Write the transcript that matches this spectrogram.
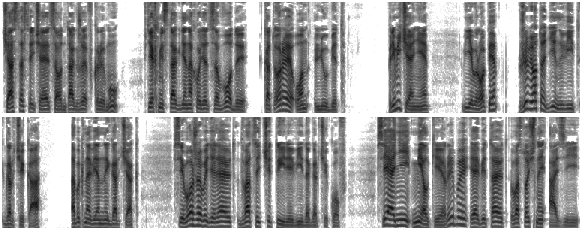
Часто встречается он также в Крыму, в тех местах, где находятся воды, которые он любит. Примечание. В Европе живет один вид горчака, обыкновенный горчак. Всего же выделяют 24 вида горчаков. Все они мелкие рыбы и обитают в Восточной Азии,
